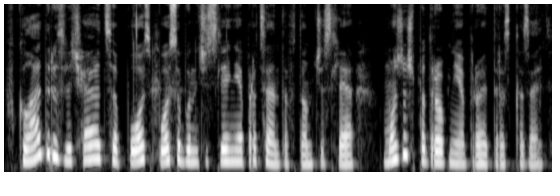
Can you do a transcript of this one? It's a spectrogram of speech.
Вклады различаются по способу начисления процентов в том числе. Можешь подробнее про это рассказать?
